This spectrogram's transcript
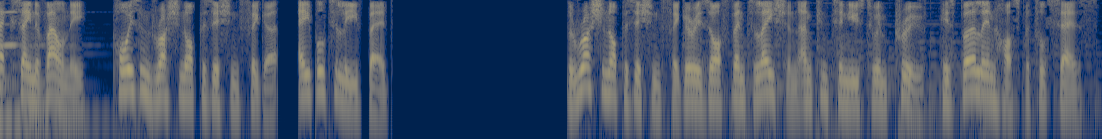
Alexei Navalny, poisoned Russian opposition figure, able to leave bed. The Russian opposition figure is off ventilation and continues to improve, his Berlin hospital says.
